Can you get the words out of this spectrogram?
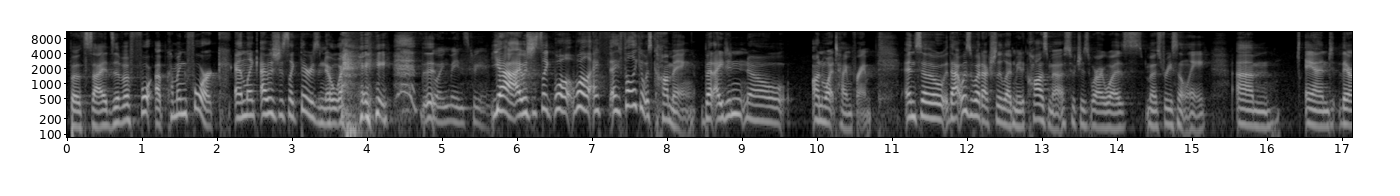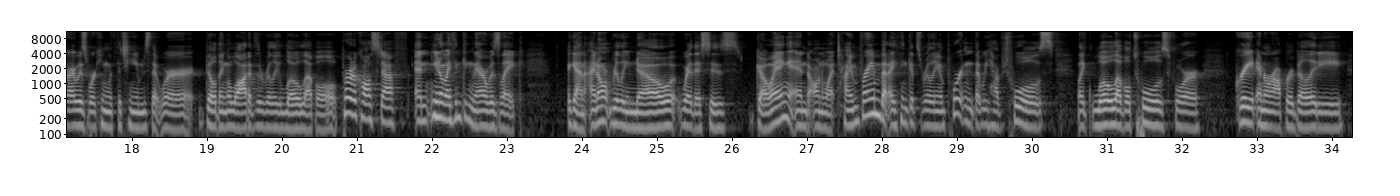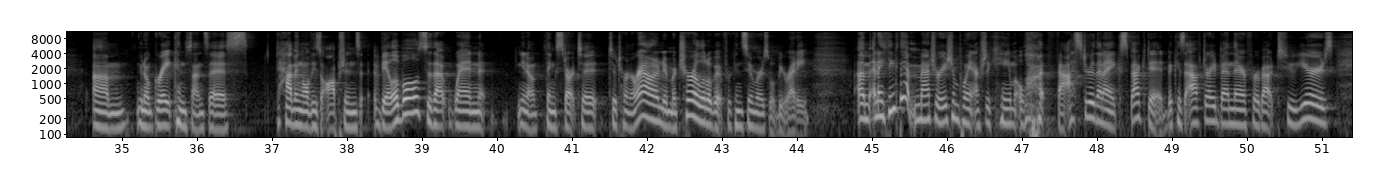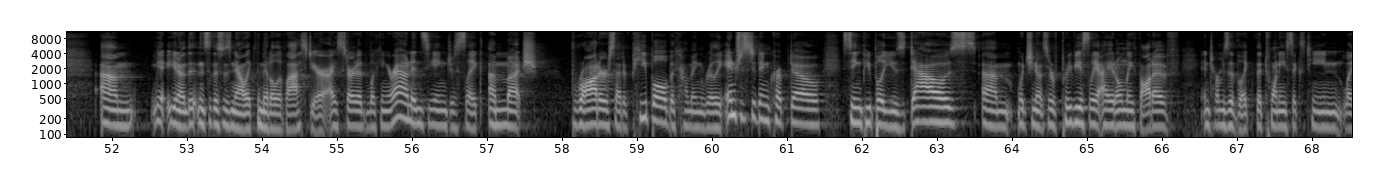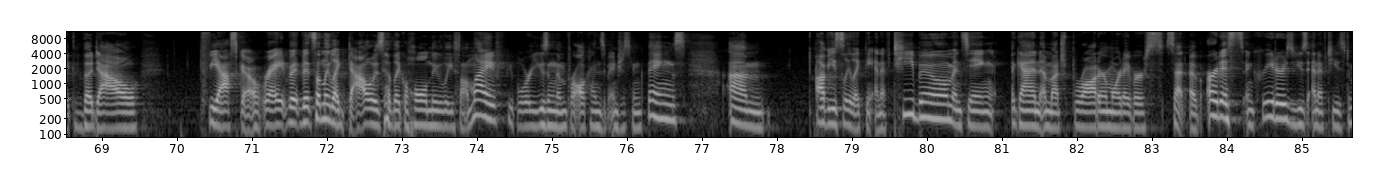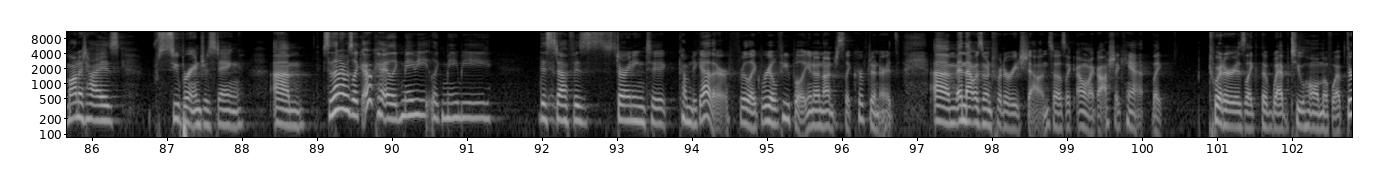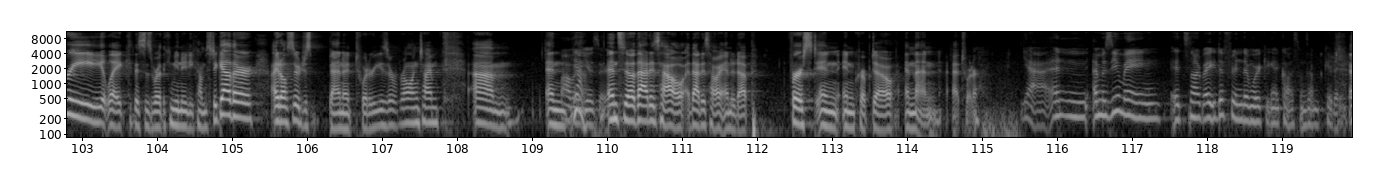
both sides of a for upcoming fork. And like, I was just like, there is no way. that, Going mainstream. yeah, I was just like, well, well, I, I felt like it was coming, but I didn't know on what time frame. And so that was what actually led me to Cosmos, which is where I was most recently. Um, and there I was working with the teams that were building a lot of the really low level protocol stuff. And you know, my thinking there was like, again, I don't really know where this is going and on what time frame, but I think it's really important that we have tools, like low-level tools for great interoperability, um, you know, great consensus, having all these options available so that when you know things start to, to turn around and mature a little bit for consumers, we'll be ready. Um, and I think that maturation point actually came a lot faster than I expected because after I'd been there for about two years, um, you know, and so this was now like the middle of last year, I started looking around and seeing just like a much broader set of people becoming really interested in crypto, seeing people use DAOs, um, which, you know, sort of previously I had only thought of in terms of like the 2016, like the DAO fiasco, right? But, but suddenly like DAOs had like a whole new lease on life. People were using them for all kinds of interesting things. Um, obviously like the NFT boom and seeing again, a much broader, more diverse set of artists and creators use NFTs to monetize. Super interesting. Um, so then I was like, okay, like maybe, like maybe this stuff is starting to come together for like real people, you know, not just like crypto nerds. Um, and that was when Twitter reached out. And so I was like, oh my gosh, I can't, like, Twitter is like the Web 2 home of Web 3. Like, this is where the community comes together. I'd also just been a Twitter user for a long time. Um, and Power yeah. and so that is how that is how I ended up first in in crypto and then at Twitter. Yeah, and I'm assuming it's not very different than working at Cosmos. I'm kidding.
